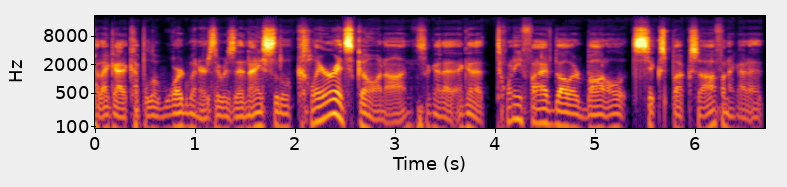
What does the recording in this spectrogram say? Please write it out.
but I got a couple award winners. There was a nice little clearance going on. So I got a, I got a $25 bottle at six bucks off and I got a,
